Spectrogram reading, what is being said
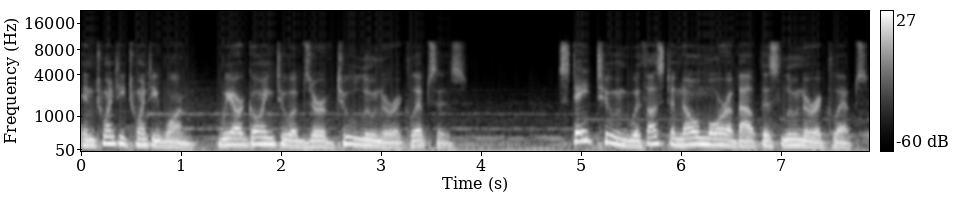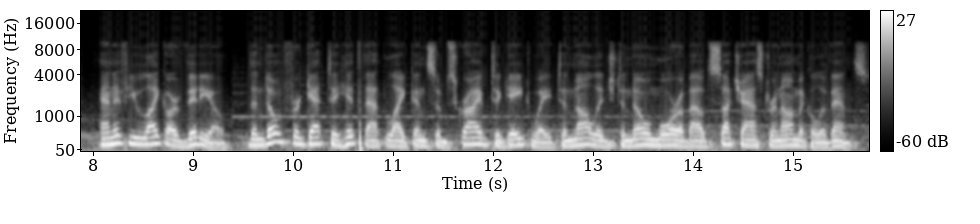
in 2021, we are going to observe two lunar eclipses. Stay tuned with us to know more about this lunar eclipse, and if you like our video, then don't forget to hit that like and subscribe to Gateway to Knowledge to know more about such astronomical events.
